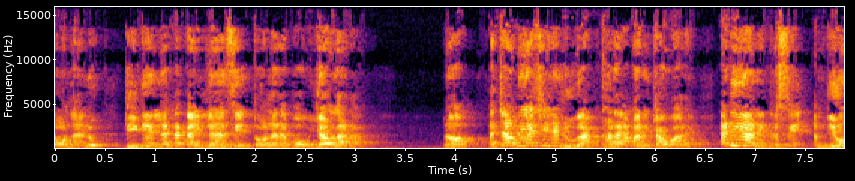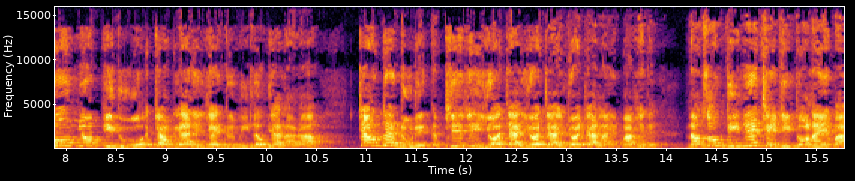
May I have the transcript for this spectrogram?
တော်လှန်လို့ဒီနေ့လက်နက်ကင်လမ်းစဉ်တော်လှန်တဲ့ပုံရောက်လာတာနော်အကြောက်တရားရှိတဲ့လူကအခါတိုင်းအမှန်နဲ့ကြောက်သွားတယ်အဲ့ဒီကနေတစ်ဆင့်အမျိုးမျိုးပြည်သူကိုအကြောက်တရားတွေရိုက်သွင်းပြီးလောက်ရလာတာကြောက်တဲ့လူတွေတဖြည်းဖြည်းရော့ကြရော့ကြရော့ကြလာရင်ဘာဖြစ်လဲနောက်ဆုံးဒီနေ့ချိန်ထိတော်လှန်ရေးမှာ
